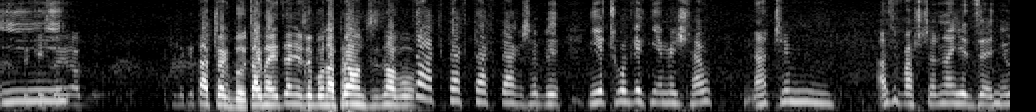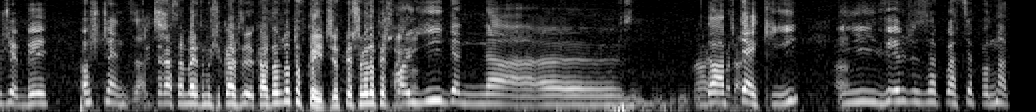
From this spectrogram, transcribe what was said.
i Jakieś, e, jakieś takie tarcze jak były, tak na jedzenie, żeby było na prąd znowu. tak, tak, tak, tak, żeby nie człowiek nie myślał na czym, a zwłaszcza na jedzeniu, żeby oszczędzać. Czyli teraz emeryt musi każdy, każdą złotówkę liczyć, od pierwszego do pierwszego. O, idę na, e, do apteki. I wiem, że zapłacę ponad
